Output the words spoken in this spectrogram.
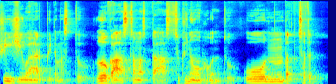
ಶ್ರೀ ಶಿವಾರ್ಪಿತಮಸ್ತು ಲೋಕಾಸ್ತಮಸ್ತಾ ಸುಖಿನೋ ಭವಂತು ಓಂ ತತ್ಸತ್.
